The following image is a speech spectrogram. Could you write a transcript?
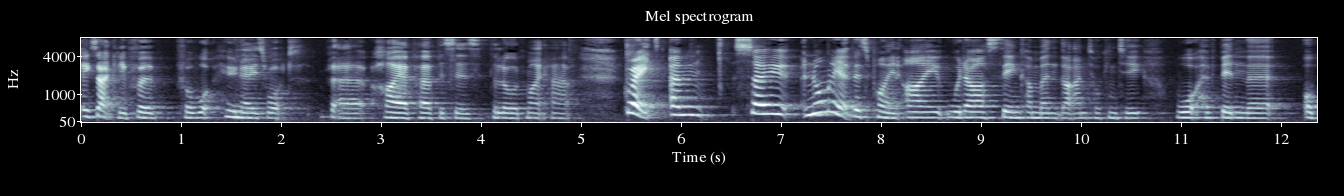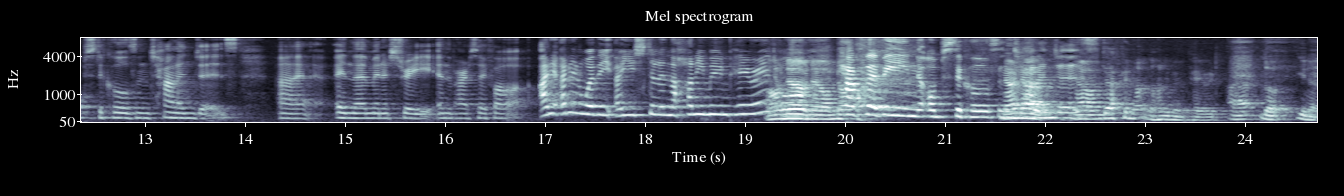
exactly. For for what who knows what uh, higher purposes the Lord might have. Great. Um, so normally at this point, I would ask the incumbent that I'm talking to what have been the obstacles and challenges. Uh, in their ministry in the parish so far, I don't, I don't know whether you, are you still in the honeymoon period, Oh, or no, no, I'm not. have there been obstacles and no, no, challenges no, I'm definitely not in the honeymoon period. Uh, look, you know,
